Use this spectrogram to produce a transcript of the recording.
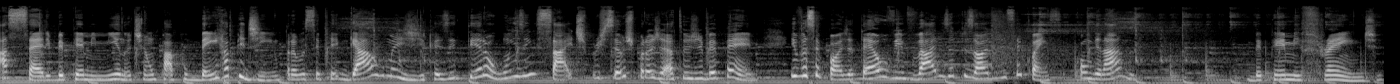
A série BPM Mino tinha um papo bem rapidinho para você pegar algumas dicas e ter alguns insights para os seus projetos de BPM. E você pode até ouvir vários episódios em sequência, combinado? BPM Friend,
